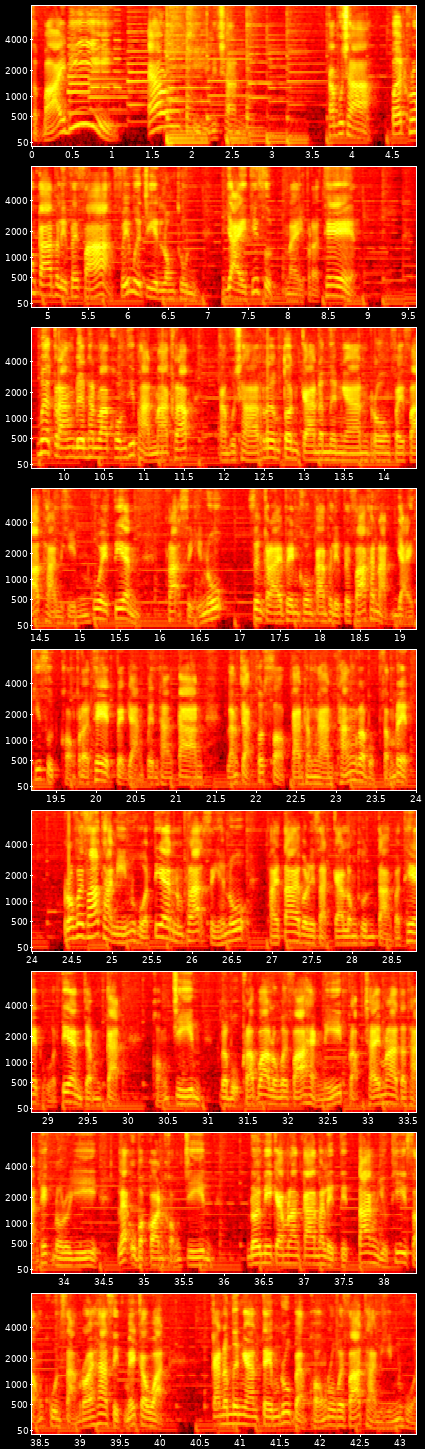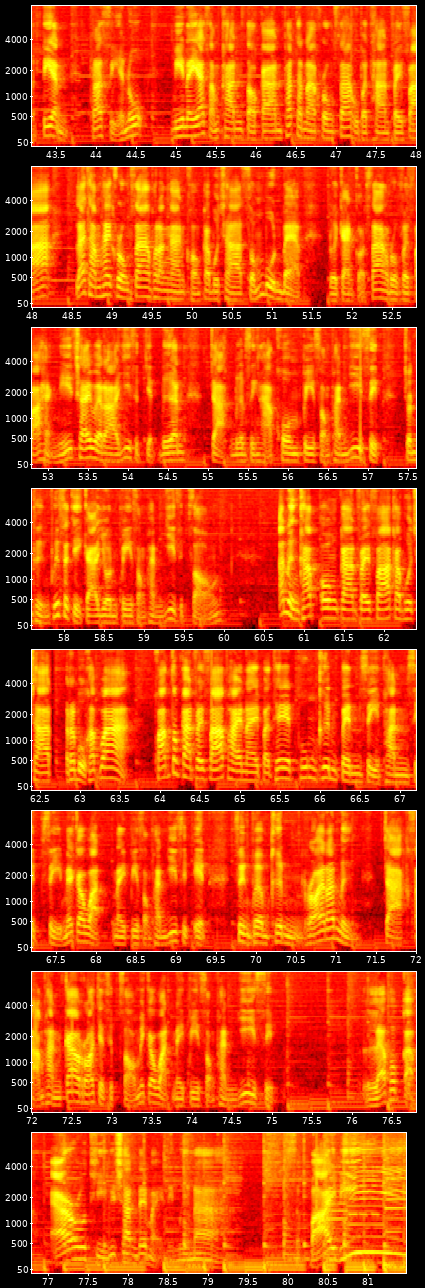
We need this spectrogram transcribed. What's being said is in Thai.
สบายดี l อ t Vision กัมพูชาเปิดโครงการผลิตไฟฟ้าฝีมือจีนลงทุนใหญ่ที่สุดในประเทศ เมื่อกลางเดือนธันวาคมที่ผ่านมาครับ กัมพูชาเริ่มต้นการดำเนินงานโรงไฟฟ้าถ่านหินห้วยเตี้ยน พระศรีนุ ซึ่งกลายเป็นโครงการผลิตไฟฟ้าขนาดใหญ่ที่สุดของประเทศเป็นอย่างเป็นทางการ หลังจากทดสอบการทำงานทั้งระบบสำเร็จ โรงไฟฟ้าถ่านหินหัวเตี้ยนพระศรีหนุ ภายใต้บริษัทการลงทุนต่างประเทศหัวเตี้ยนจำกัดของจีน ระบุครับว่าโรงไฟฟ้าแห่งนี้ปรับใช้มาตรฐานเทคโนโลยี และอุปกรณ์ของจีน โดยมีกำลังการผลิตติดตั้งอยู่ที่2คูณ350 เมกะวัตต์ การดำเนินงานเต็มรูปแบบของโรงไฟฟ้าถ่านหินหัวเตี้ยน พระศรีอนุ มีนัยสำคัญต่อการพัฒนาโครงสร้างอุปทานไฟฟ้า และทำให้โครงสร้างพลังงานของกัมพูชาสมบูรณ์แบบ โดยการก่อสร้างโรงไฟฟ้าแห่งนี้ใช้เวลา 27 เดือน จากเดือนสิงหาคมปี 2020 จนถึงพฤศจิกายนปี 2022 อันหนึ่งครับ องค์การไฟฟ้ากัมพูชาระบุครับว่าความต้องการไฟฟ้าภายในประเทศพุ่งขึ้นเป็น 4,014 เมกะวัตต์ในปี 2021 ซึ่งเพิ่มขึ้นร้อยละหนึ่ง จาก 3,972 เมกะวัตต์ในปี 2020 แล้วพบกับ LT Vision ได้ใหม่ในมือหน้า สบายดี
